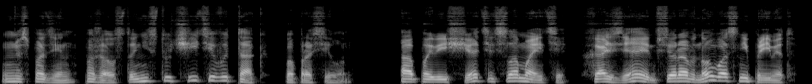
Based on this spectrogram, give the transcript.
«Господин, пожалуйста, не стучите вы так», — попросил он. «Оповещатель сломайте, хозяин все равно вас не примет».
